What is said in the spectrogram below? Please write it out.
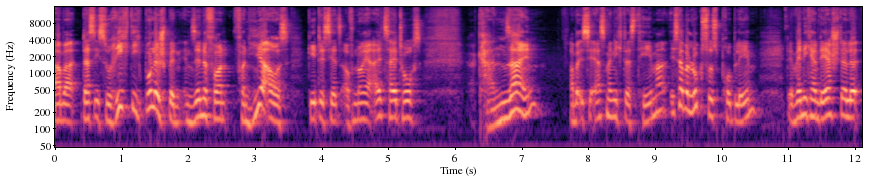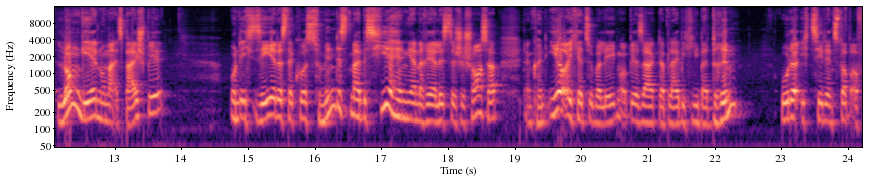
Aber dass ich so richtig bullisch bin, im Sinne von, von hier aus geht es jetzt auf neue Allzeithochs, kann sein, aber ist ja erstmal nicht das Thema, ist aber Luxusproblem, denn wenn ich an der Stelle long gehe, nur mal als Beispiel, und ich sehe, dass der Kurs zumindest mal bis hierhin ja eine realistische Chance hat, dann könnt ihr euch jetzt überlegen, ob ihr sagt, da bleibe ich lieber drin oder ich ziehe den Stop auf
